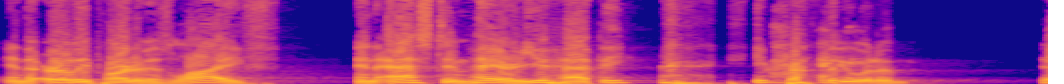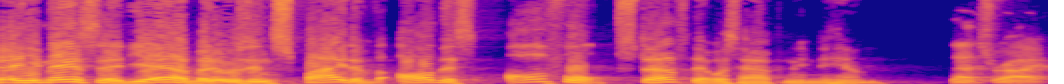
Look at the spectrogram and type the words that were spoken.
in the early part of his life and asked him, "Hey, are you happy?" he probably would have. He may have said, "Yeah," but it was in spite of all this awful stuff that was happening to him. That's right.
